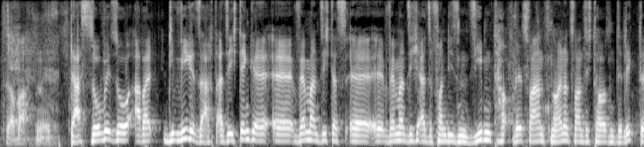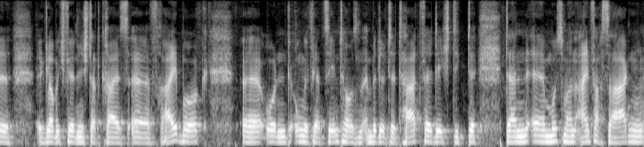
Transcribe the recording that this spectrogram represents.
zu erwarten ist. Das sowieso, aber die, wie gesagt, also ich denke, äh, wenn man sich das, äh, wenn man sich also von diesen 7.000, das waren es 29.000 Delikte, äh, glaube ich, für den Stadtkreis äh, Freiburg äh, und ungefähr 10.000 ermittelte Tatverdächtigte, dann äh, muss man einfach sagen,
